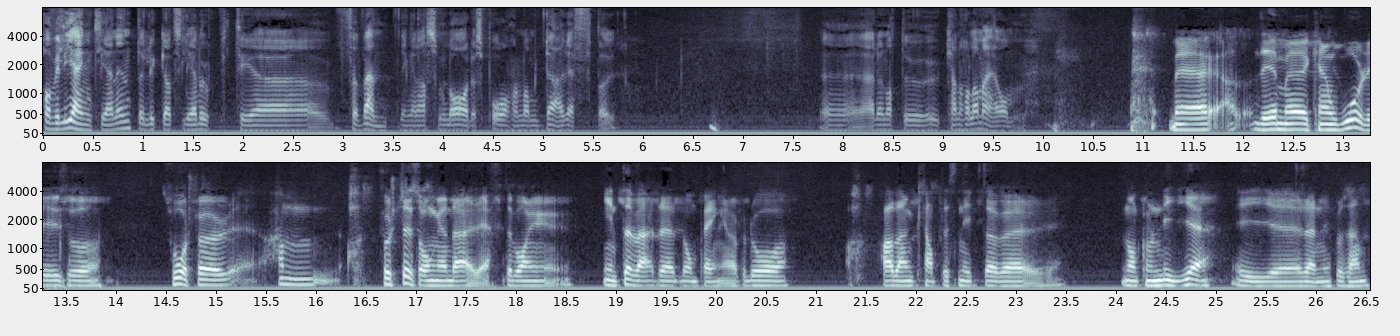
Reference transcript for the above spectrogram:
har väl egentligen inte lyckats leva upp till eh, förväntningarna som lades på honom därefter. Eh, är det något du kan hålla med om? med, det med Ken Ward är ju så svårt för han... Första säsongen därefter var han ju inte värd de pengarna för då hade han knappt ett snitt över 0,9 i eh, räddningsprocent.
